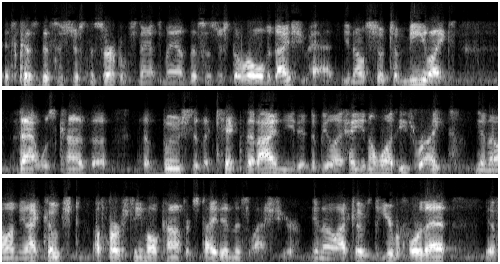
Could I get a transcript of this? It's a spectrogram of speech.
It's because this is just the circumstance, man. This is just the roll of the dice you had, you know. So to me, like that was kind of the the boost and the kick that I needed to be like, hey, you know what? He's right. You know, I mean, I coached a first team all conference tight end this last year. You know, I coached the year before that. If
